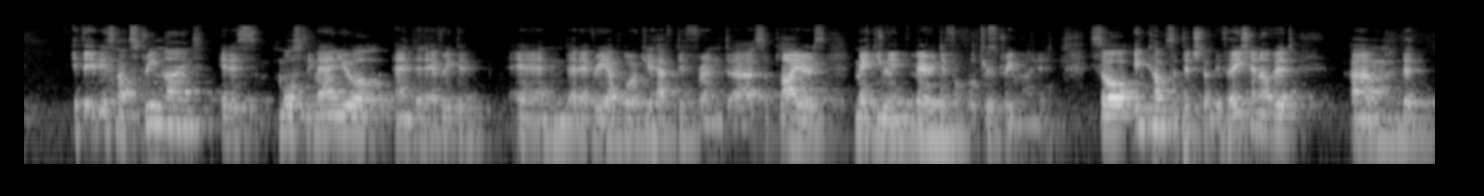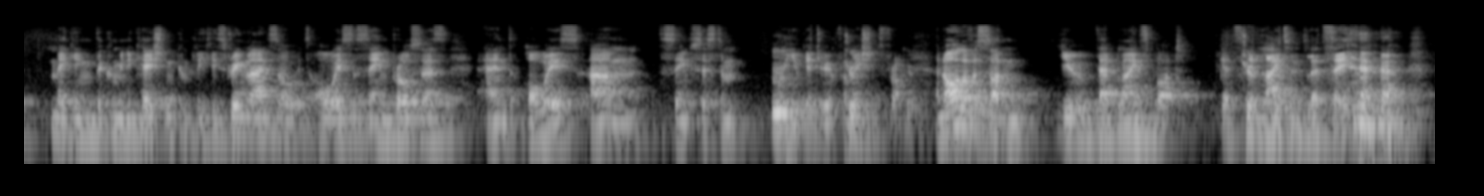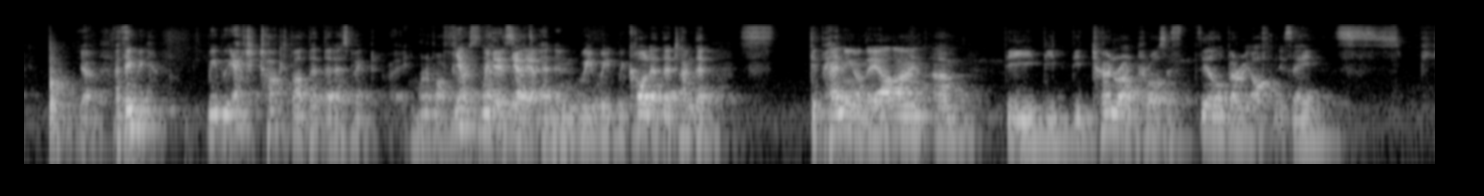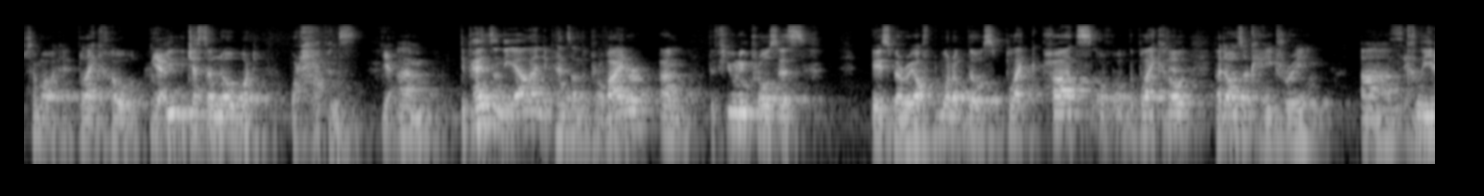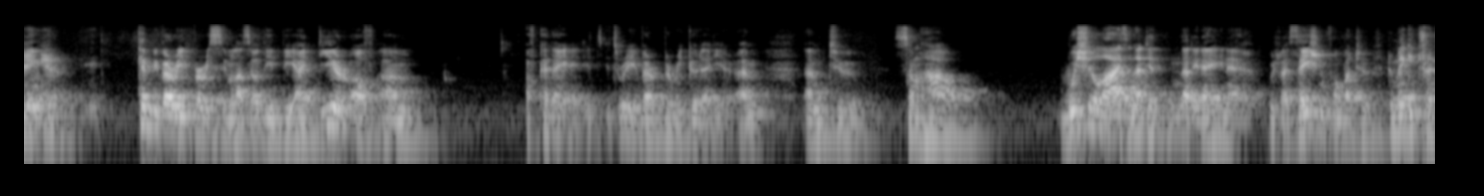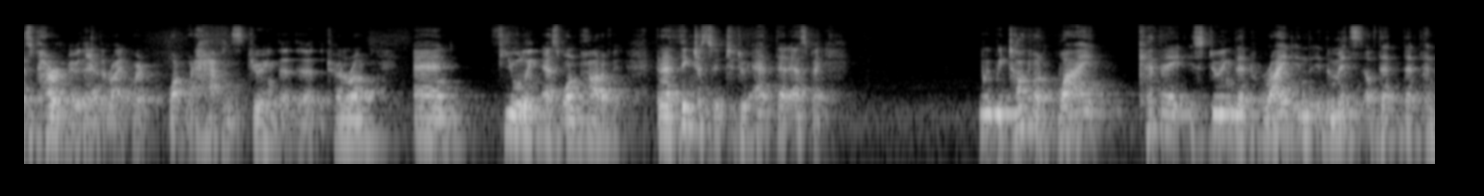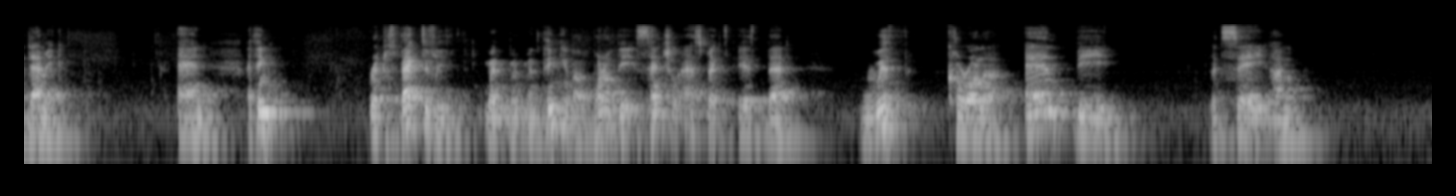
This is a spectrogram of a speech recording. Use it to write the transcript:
it, it is not streamlined. It is mostly manual, and at every and at every airport you have different uh, suppliers, making True. it very difficult True. to streamline it. So in comes the digitalization of it, um, that making the communication completely streamlined. So it's always the same process and always um, the same system mm. where you get your information True. from. And all of a sudden, you that blind spot gets enlightened. Let's say. yeah, I think we, we we actually talked about that that aspect in one of our first yeah, we episodes, did, yeah, yeah. And, and we, we we called at that time that depending on the airline. Um, the, the, the turnaround process still very often is a somehow a black hole. Yeah. You, you just don't know what, what happens. Yeah. Um, depends on the airline, depends on the provider. Um, the fueling process is very often one of those black parts of, of the black hole, yeah. but also catering, um, cleaning. Thing, yeah. it, can be very, very similar. So the, the idea of um, of Cathay, it's, it's really a very, very good idea um, um, to somehow visualize, and not, yet, not in, a, in a visualization form, but to, to make it transparent, maybe that's yeah. the right word, what, what happens during the, the, the, turnaround, and fueling as one part of it. And I think just to, to, to add that aspect, we, we talked about why Cathay is doing that right in, in the midst of that, that pandemic. And I think retrospectively, when, when, when thinking about it, one of the essential aspects is that with Corona and the let's say, um,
